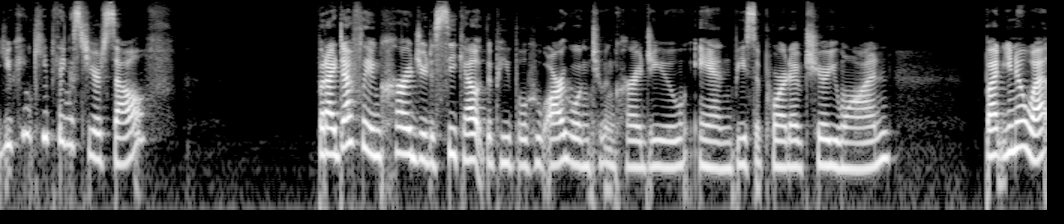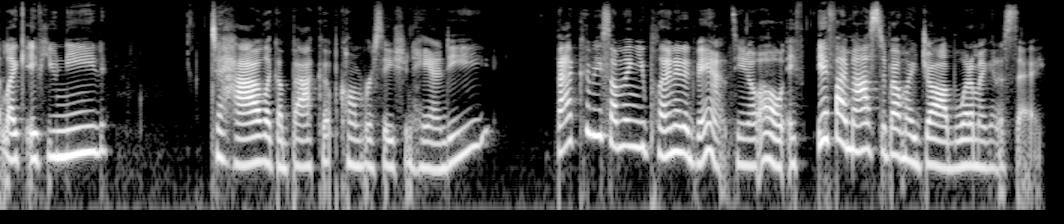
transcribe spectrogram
you can keep things to yourself. But I definitely encourage you to seek out the people who are going to encourage you and be supportive, cheer you on. But you know what? Like, if you need to have like a backup conversation handy, that could be something you plan in advance. You know, oh, if if I'm asked about my job, what am I going to say?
